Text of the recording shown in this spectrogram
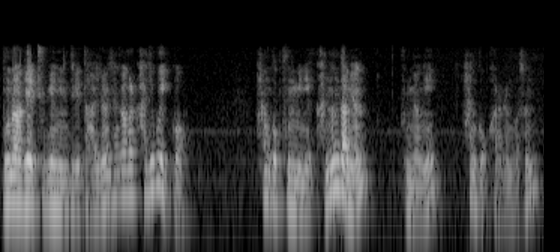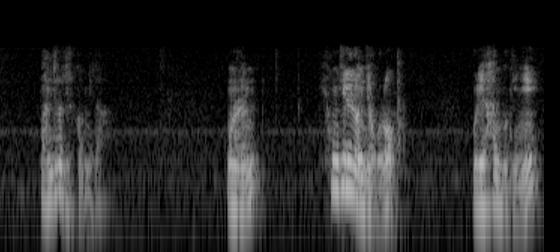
문학의 주변인들이 다 이런 생각을 가지고 있고 한국 국민이 갖는다면 분명히 한국화라는 것은 만들어질 겁니다. 오늘은 형질론적으로 우리 한국인이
